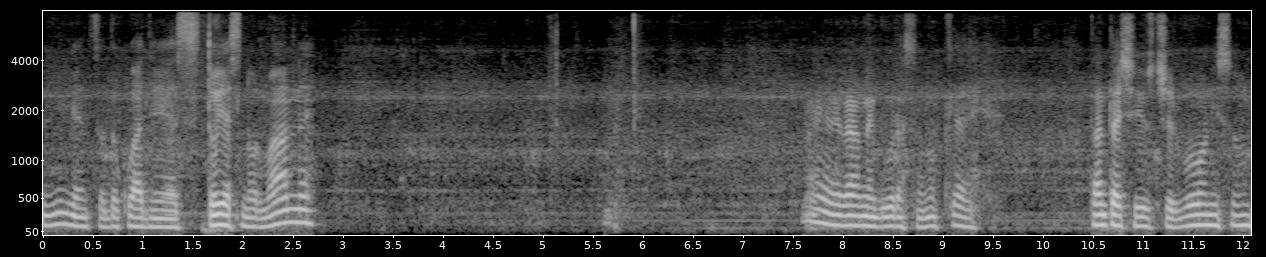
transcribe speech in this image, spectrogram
nie wiem co dokładnie jest. To jest normalne. No góra są ok. Tam też już czerwoni są.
